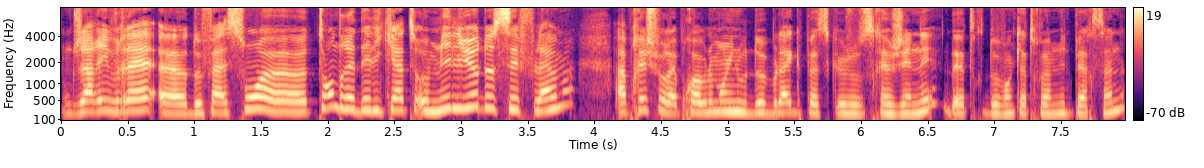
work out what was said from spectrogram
Donc j'arriverai euh, de façon euh, tendre et délicate au milieu de ces flammes. Après, je ferai probablement une ou deux blagues parce que je serais gênée d'être devant 80 000 personnes.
